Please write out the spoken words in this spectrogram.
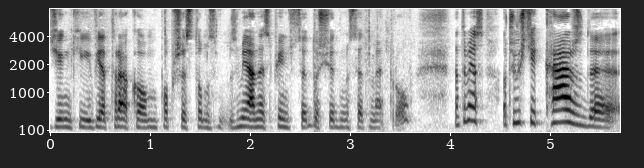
dzięki wiatrakom poprzez tą zmianę z 500 do 700 metrów. Natomiast oczywiście każde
